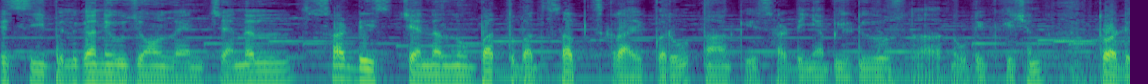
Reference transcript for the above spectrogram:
ਇਸੀ ਬਿਲਗਾ ਨਿਊਜ਼ ਆਨਲਾਈਨ ਚੈਨਲ, ਸਾਡੇ ਇਸ ਚੈਨਲ ਨੂੰ ਵੱਧ ਤੋਂ ਵੱਧ ਸਬਸਕ੍ਰਾਈਬ ਕਰੋ ਤਾਂ ਕਿ ਸਾਡੀਆਂ ਵੀਡੀਓਜ਼ ਦਾ ਨੋਟੀਫਿਕੇਸ਼ਨ ਤੁਹਾਡੇ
